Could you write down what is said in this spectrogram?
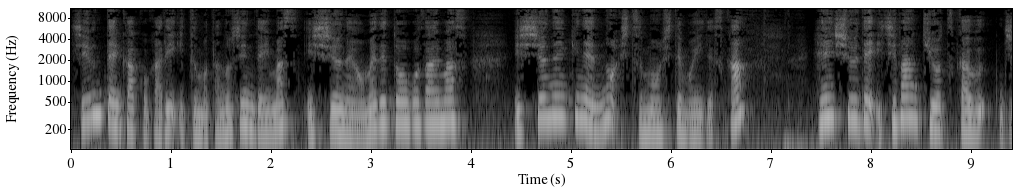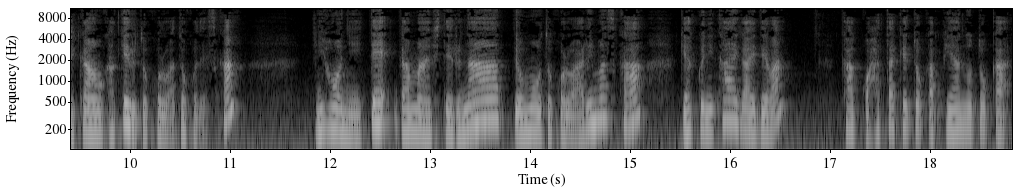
試運転かっこかり、いつも楽しんでいます。1周年おめでとうございます。1周年記念の質問をしてもいいですか？編集で一番気を使う時間をかけるところはどこですか？日本にいて我慢してるなーって思うところはありますか？逆に海外ではかっこ畑とかピアノとか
